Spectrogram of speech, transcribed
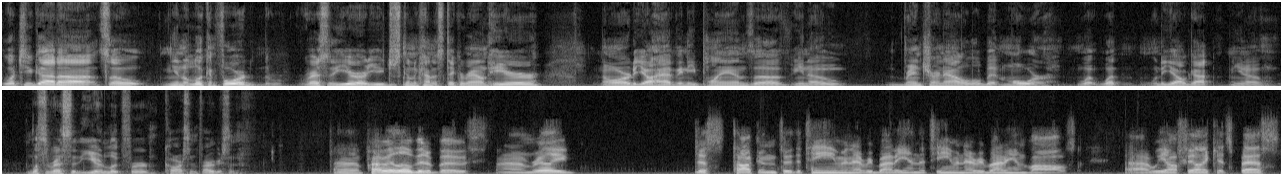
what you got? Uh, so you know, looking forward the rest of the year, are you just going to kind of stick around here, or do y'all have any plans of you know venturing out a little bit more? What what what do y'all got? You know, what's the rest of the year look for Carson Ferguson? Uh, probably a little bit of both. Um, really, just talking through the team and everybody in the team and everybody involved, uh, we all feel like it's best.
